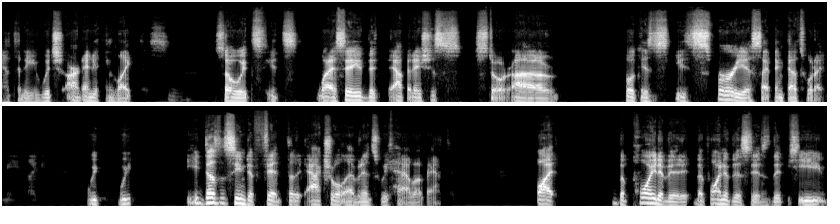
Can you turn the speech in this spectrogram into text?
Anthony which aren't anything like this. Hmm. So it's it's when I say that Athanasius' story uh, book is is spurious, I think that's what I mean. Like we we he doesn't seem to fit the actual evidence we have of Anthony. But the point of it, the point of this is that he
